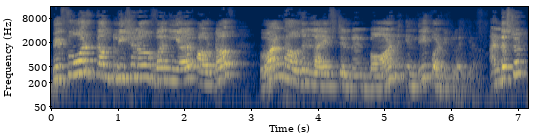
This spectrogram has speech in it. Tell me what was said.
before completion of one year out of 1000 live children born in the particular year. Understood?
